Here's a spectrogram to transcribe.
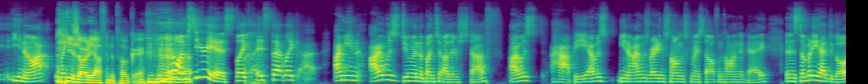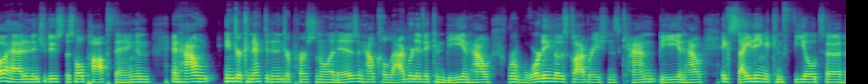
You know, I like He's already off into poker. no, I'm serious. Like it's that like I, I mean, I was doing a bunch of other stuff. I was happy. I was, you know, I was writing songs for myself and calling it a day. And then somebody had to go ahead and introduce this whole pop thing and and how interconnected and interpersonal it is and how collaborative it can be and how rewarding those collaborations can be and how exciting it can feel to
